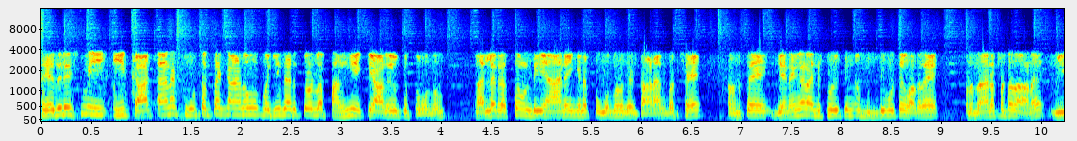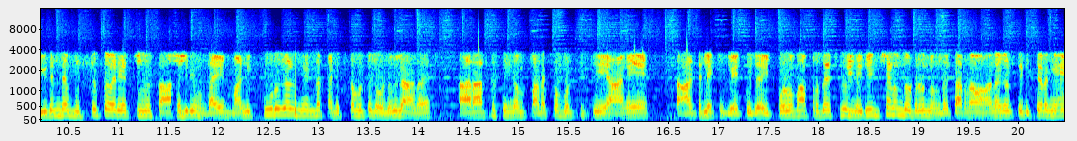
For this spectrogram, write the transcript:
സേതുലക്ഷ്മി ഈ കാട്ടാന കൂട്ടത്തെ കാണുമ്പോൾ വലിയ തരത്തിലുള്ള ഭംഗിയൊക്കെ ആളുകൾക്ക് തോന്നും. നല്ല രസമുണ്ട് ഈ ആന ഇങ്ങനെ പോകുന്നതൊക്കെ കാണാൻ. പക്ഷേ അവിടുത്തെ ജനങ്ങൾ അനുഭവിക്കുന്ന ബുദ്ധിമുട്ട് വളരെ പ്രധാനപ്പെട്ടതാണ്. വീടിന്റെ മുറ്റത്ത് വരെ എത്തുന്ന സാഹചര്യം ഉണ്ടായി. മണിക്കൂറുകൾ നീണ്ട പരിശ്രമത്തിനൊടുവിലാണ് ആറാട്ട് സിംഗം പടക്കം പൊട്ടിച്ച് ആനയെ കാട്ടിലേക്ക് കയറ്റിയത് ഇപ്പോഴും ആ പ്രദേശത്ത് നിരീക്ഷണം തുടരുന്നുണ്ട്. കാരണം ആനകൾ തിരിച്ചിറങ്ങി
